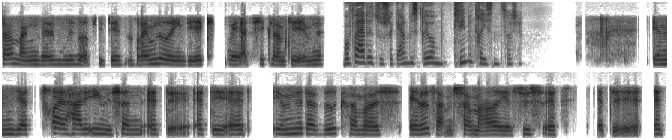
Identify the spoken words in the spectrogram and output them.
så mange valgmuligheder, fordi det vrimlede egentlig ikke med artikler om det emne. Hvorfor er det, du så gerne vil skrive om klimakrisen, Sasha? Jamen, jeg tror, jeg har det egentlig sådan, at, øh, at det er et emne, der vedkommer os alle sammen så meget, at jeg synes, at, at, øh, at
